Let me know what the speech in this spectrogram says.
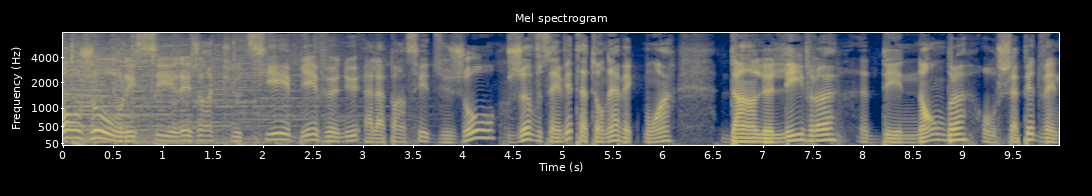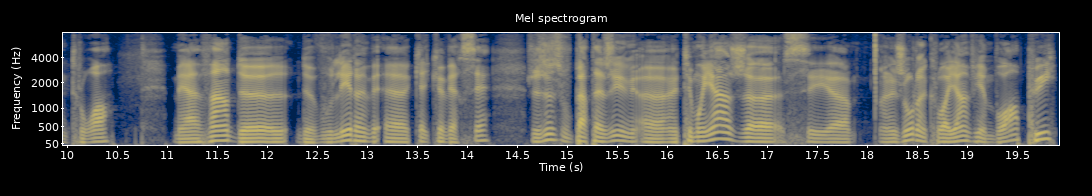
Bonjour, ici Régent Cloutier, bienvenue à la pensée du jour. Je vous invite à tourner avec moi dans le livre des Nombres au chapitre 23. Mais avant de, vous lire euh, quelques versets, je vais juste vous partager euh, un témoignage. Euh, c'est un jour un croyant vient me voir, puis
